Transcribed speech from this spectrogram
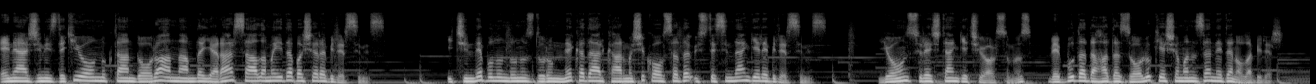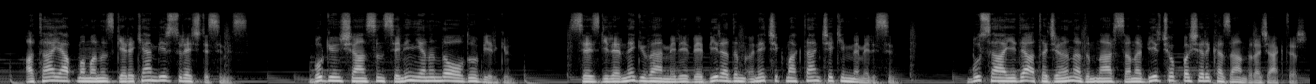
Enerjinizdeki yoğunluktan doğru anlamda yarar sağlamayı da başarabilirsiniz. İçinde bulunduğunuz durum ne kadar karmaşık olsa da üstesinden gelebilirsiniz. Yoğun süreçten geçiyorsunuz ve bu da daha da zorluk yaşamanıza neden olabilir. Hata yapmamanız gereken bir süreçtesiniz. Bugün şansın senin yanında olduğu bir gün. Sezgilerine güvenmeli ve bir adım öne çıkmaktan çekinmemelisin. Bu sayede atacağın adımlar sana birçok başarı kazandıracaktır.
